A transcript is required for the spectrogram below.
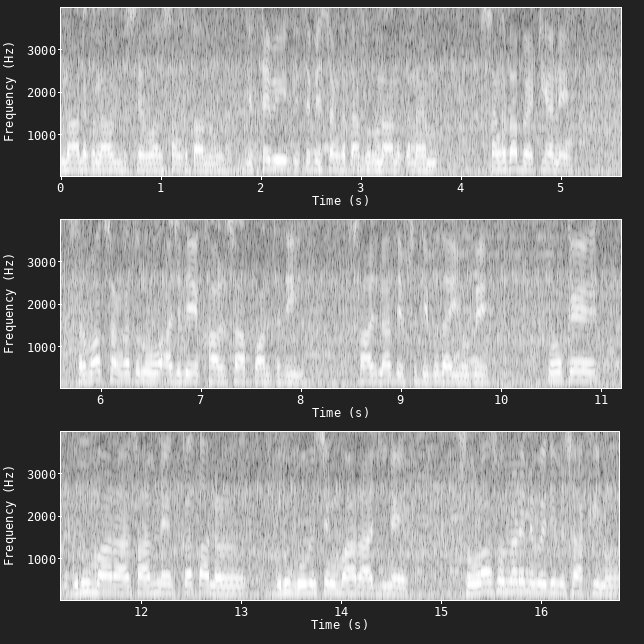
ਨਾਨਕ ਨਾਮ ਦੀ ਸੇਵਾ ਸੰਗਤਾਂ ਨੂੰ ਜਿੱਥੇ ਵੀ ਕਿਤੇ ਵੀ ਸੰਗਤਾਂ ਗੁਰੂ ਨਾਨਕ ਨਾਮ ਸੰਗਤਾਂ ਬੈਠੀਆਂ ਨੇ। ਸਰਬੱਤ ਸੰਗਤ ਨੂੰ ਅੱਜ ਦੇ ਖਾਲਸਾ ਪੰਥ ਦੀ ਸਾਜਨਾ ਦਿਵਸ ਦੀ ਵਧਾਈ ਹੋਵੇ। ਕਿਉਂਕਿ ਗੁਰੂ ਮਹਾਰਾਜ ਸਾਹਿਬ ਨੇ ਧੰਨ ਗੁਰੂ ਗੋਬਿੰਦ ਸਿੰਘ ਮਹਾਰਾਜ ਜੀ ਨੇ 1699 ਦੀ ਵਿਸਾਖੀ ਨੂੰ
